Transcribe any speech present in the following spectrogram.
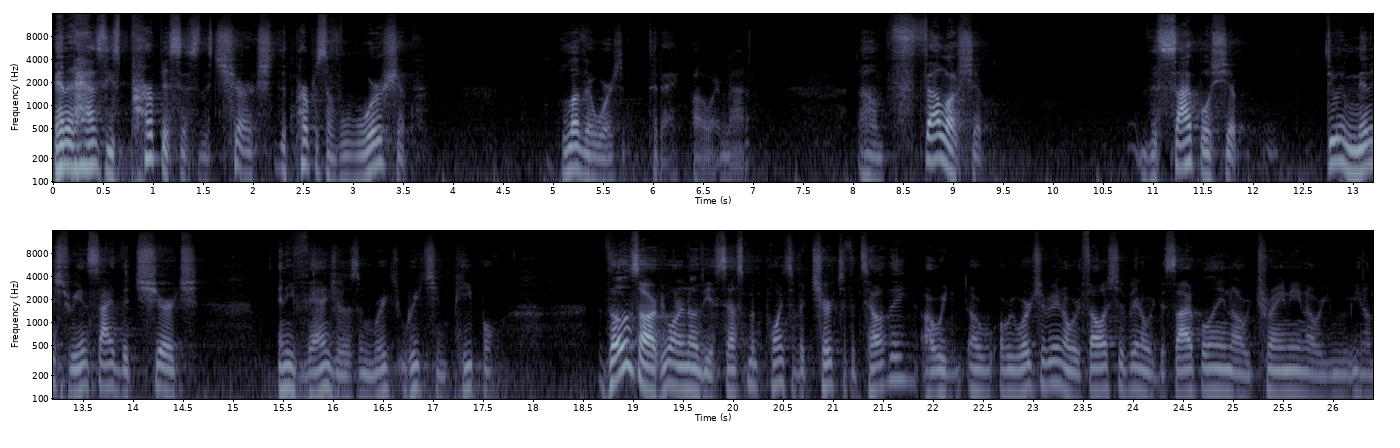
And it has these purposes, the church, the purpose of worship. Love their worship today, by the way, Matt. Um, fellowship, discipleship, doing ministry inside the church and evangelism, reach, reaching people. Those are, if you want to know the assessment points of a church, if it's healthy, are we, are, are we worshiping? Are we fellowshipping? Are we discipling? Are we training? Are we, you know,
